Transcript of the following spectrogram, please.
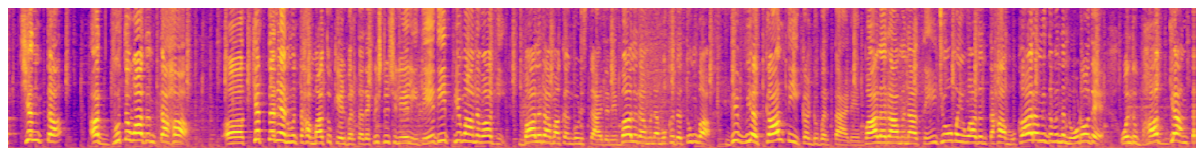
ಅತ್ಯಂತ ಅದ್ಭುತವಾದಂತಹ ಕೆತ್ತನೆ ಅನ್ನುವಂತಹ ಮಾತು ಕೇಳಿ ಬರ್ತಾ ಇದೆ ಕೃಷ್ಣಶಿಲೆಯಲ್ಲಿ ದೇದೀಪ್ಯಮಾನವಾಗಿ ಬಾಲರಾಮ ಕಂಗೊಳಿಸ್ತಾ ಇದ್ದಾನೆ. ಬಾಲರಾಮನ ಮುಖದ ತುಂಬ ದಿವ್ಯ ಕಾಂತಿ ಕಂಡು ಬರ್ತಾ ಇದೆ. ಬಾಲರಾಮನ ತೇಜೋಮಯವಾದಂತಹ ಮುಖಾರವಿಂದವನ್ನು ನೋಡೋದೇ ಒಂದು ಭಾಗ್ಯ ಅಂತ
